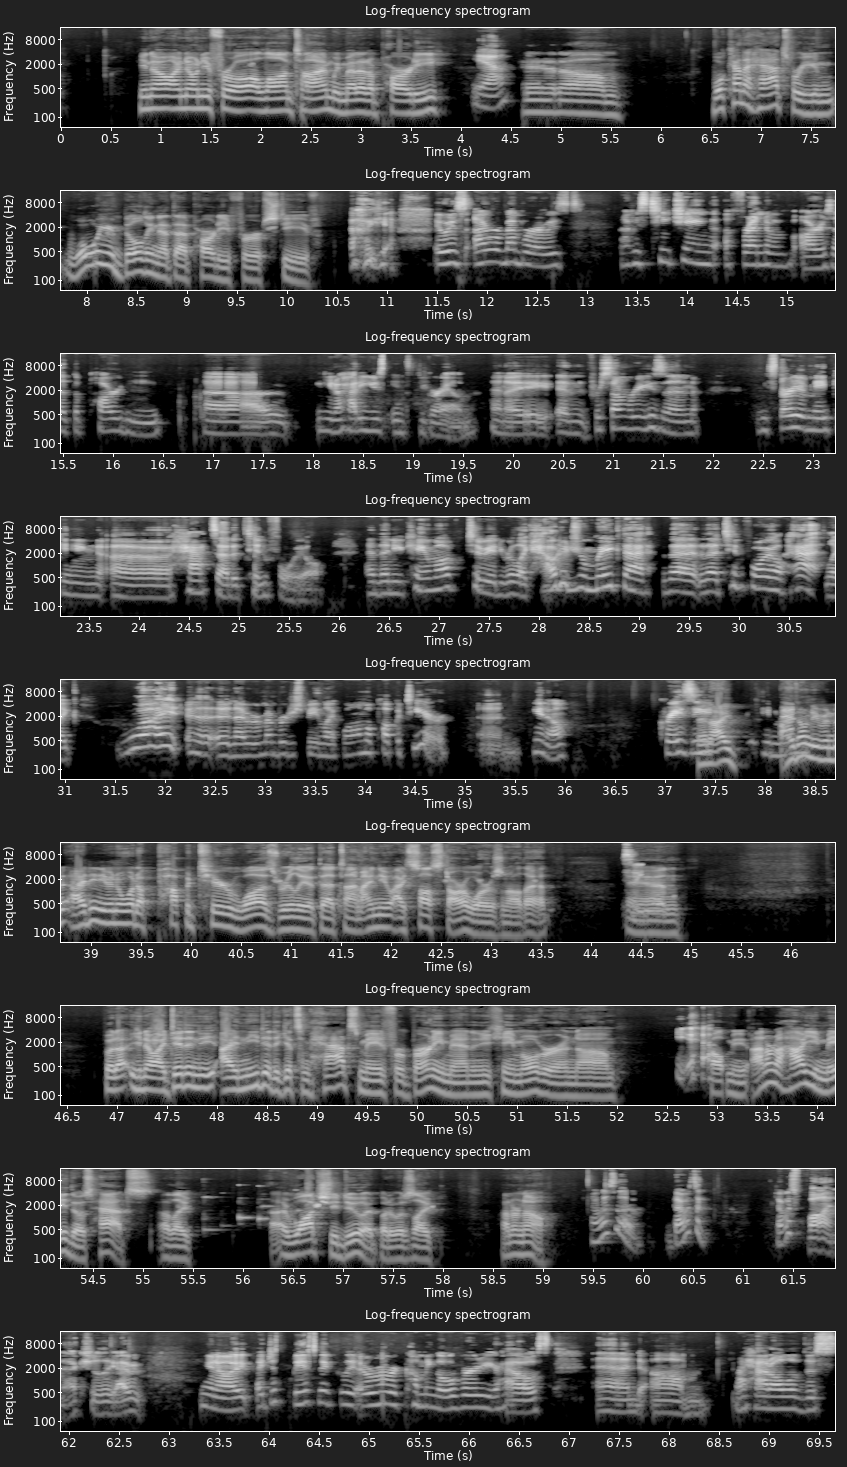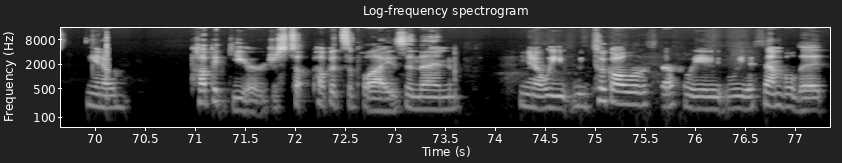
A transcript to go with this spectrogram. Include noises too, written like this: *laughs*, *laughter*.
you know, I've known you for a, a long time. We met at a party. Yeah. And um, what kind of hats were you? What were you building at that party for Steve? *laughs* Oh yeah. It was. I remember. I was. I was teaching a friend of ours at the party. Uh, you know how to use Instagram, and I and for some reason we started making uh, hats out of tinfoil. And then you came up to me and you were like, "How did you make that that that tinfoil hat? Like what?" Uh, and I remember just being like, "Well, I'm a puppeteer," and you know, crazy. And I, crazy I don't even, I didn't even know what a puppeteer was really at that time. I knew I saw Star Wars and all that, So you- and but uh, you know, I didn't. I needed to get some hats made for Burning Man, and you came over and um, yeah. helped me. I don't know how you made those hats. I like, I watched you do it, but it was like, I don't know. That was a that was a that was fun actually. I you know, I, I just basically I remember coming over to your house and um I had all of this, you know, puppet gear, just puppet supplies and then you know, we we took all of the stuff, we we assembled it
